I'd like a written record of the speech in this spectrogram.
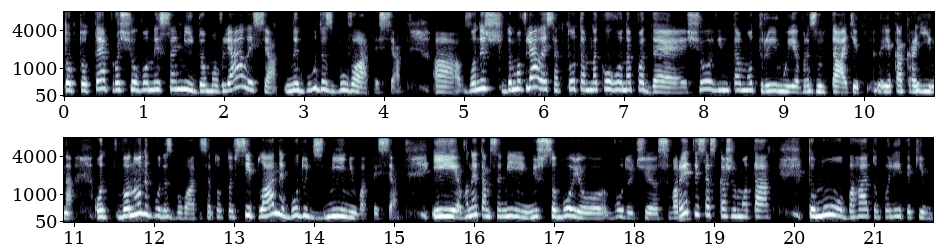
Тобто, те, про що вони самі домовлялися, не буде збуватися. А вони ж домовлялися, хто там на кого нападе, що він там отримує в результаті, яка країна. От воно не буде збуватися. Тобто, всі плани будуть змінюватися, і вони там самі між собою будуть е, сваритися, скажімо так. Тому багато політиків.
